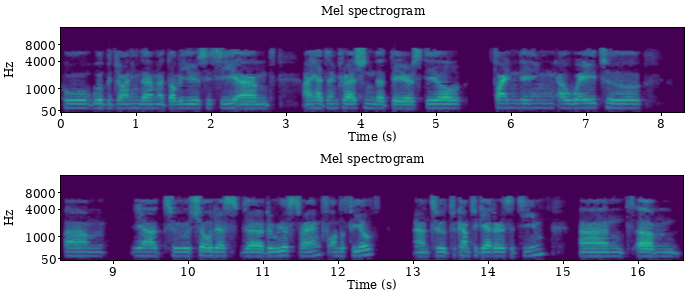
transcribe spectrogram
who will be joining them at WCC, and I had the impression that they are still finding a way to um, yeah, to show this the, the real strength on the field and to, to come together as a team. And um,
